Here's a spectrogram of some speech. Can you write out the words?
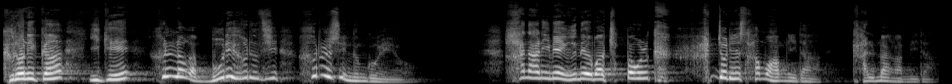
그러니까 이게 흘러가, 물이 흐르듯이 흐를 수 있는 거예요. 하나님의 은혜와 축복을 간절히 사모합니다. 갈망합니다.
